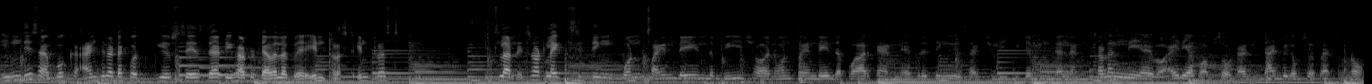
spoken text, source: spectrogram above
in this uh, book angela duckworth gives says that you have to develop interest. Interest it's not it's not like sitting one fine day in the beach or one fine day in the park and everything is actually becoming dull and suddenly an idea pops out and that becomes your passion. No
